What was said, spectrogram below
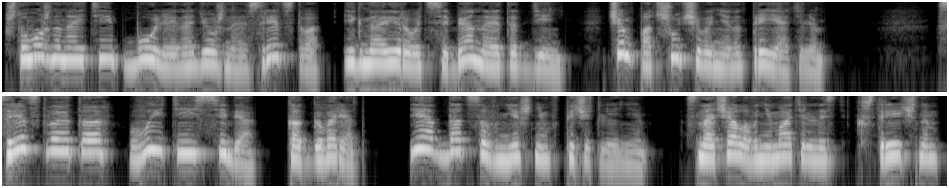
что можно найти более надежное средство игнорировать себя на этот день, чем подшучивание над приятелем. Средство это — выйти из себя, как говорят, и отдаться внешним впечатлениям. Сначала внимательность к встречным,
